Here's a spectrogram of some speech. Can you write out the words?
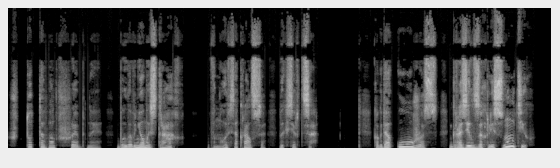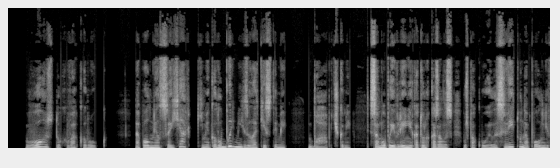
Что-то волшебное было в нем, и страх вновь закрался в их сердца. Когда ужас грозил захлестнуть их, Воздух вокруг наполнился яркими голубыми и золотистыми бабочками, само появление которых, казалось, успокоило свиту, наполнив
